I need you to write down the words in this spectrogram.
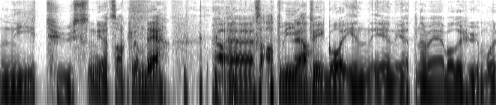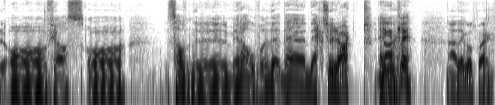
9000 nyhetssaker om det. Eh, så at vi, Ja. at vi går inn i nyhetene med både humor og fjas og savner mer alvor, det, det, er, det er ikke så rart, Nei. egentlig. Nei, det er et godt poeng.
